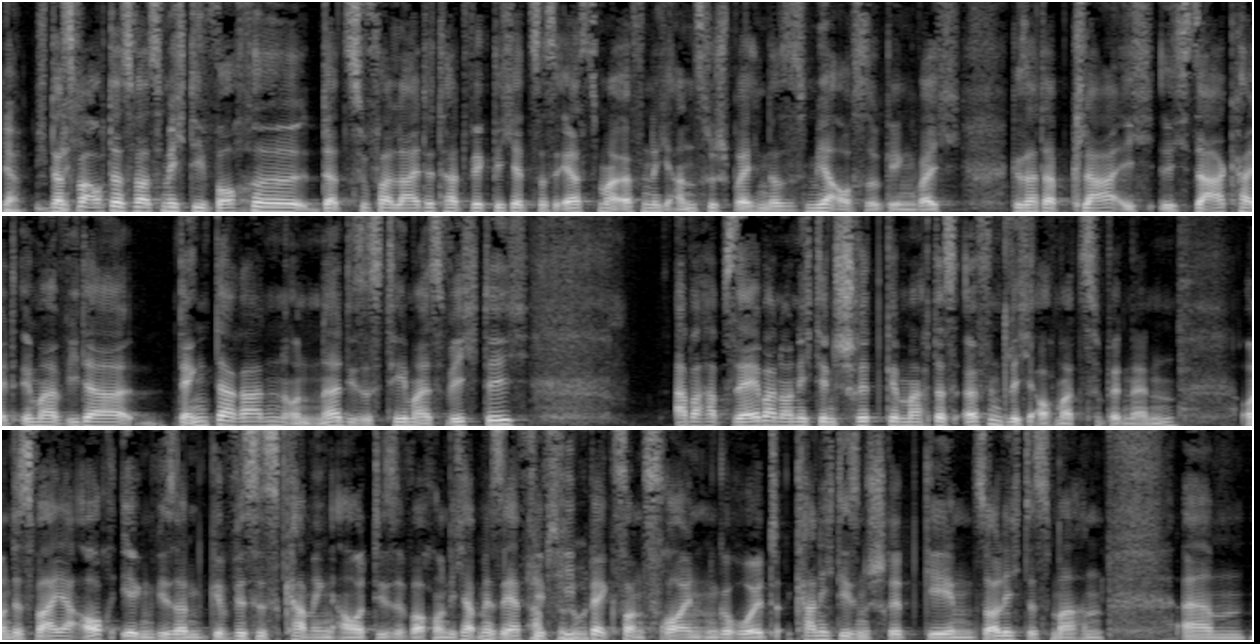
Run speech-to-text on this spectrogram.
ja, sprich. das war auch das, was mich die Woche dazu verleitet hat, wirklich jetzt das erste Mal öffentlich anzusprechen, dass es mir auch so ging, weil ich gesagt habe, klar, ich, ich sag halt immer wieder, denk daran und ne, dieses Thema ist wichtig, aber habe selber noch nicht den Schritt gemacht, das öffentlich auch mal zu benennen. Und es war ja auch irgendwie so ein gewisses Coming Out diese Woche. Und ich habe mir sehr viel Absolut. Feedback von Freunden geholt. Kann ich diesen Schritt gehen? Soll ich das machen? Ähm,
